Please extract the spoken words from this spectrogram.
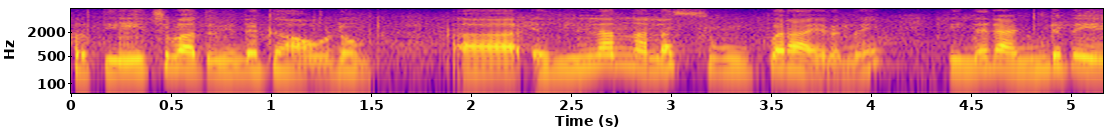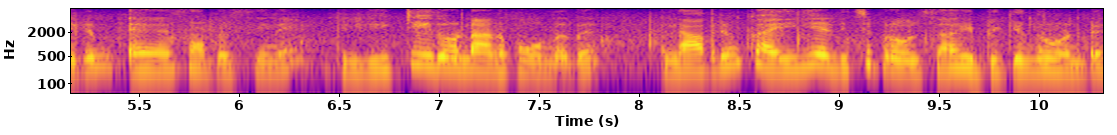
പ്രത്യേകിച്ച് വധുവിന്റെ ഗൗണും എല്ലാം നല്ല സൂപ്പറായിരുന്നു പിന്നെ രണ്ട് പേരും സദസ്സിനെ ഗ്രീറ്റ് ചെയ്തുകൊണ്ടാണ് പോകുന്നത്. എല്ലാവരും കൈയടിച്ച് പ്രോത്സാഹിപ്പിക്കുന്നുമുണ്ട്.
